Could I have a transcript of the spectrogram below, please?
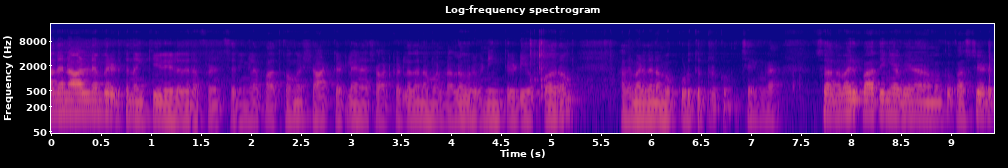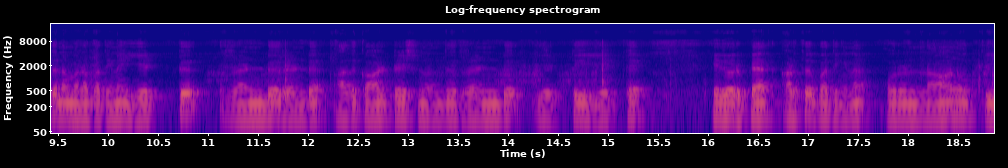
அந்த நாலு நம்பர் எடுத்து நான் கீழே எழுதுறேன் ஃப்ரெண்ட்ஸ் சரிங்களா? பார்த்துக்கோங்க. ஷார்ட்கட்டில் ஏன்னா ஷார்ட்கட்டில் தான் நம்ம நல்ல ஒரு வினிங் தேடி உட்காரும். அந்த மாதிரி தான் நம்ம கொடுத்துட்ருக்கோம் சரிங்களா? ஸோ அந்த மாதிரி பார்த்தீங்க அப்படின்னா நமக்கு ஃபஸ்ட்டு எடுத்த நம்பரை பார்த்தீங்கன்னா எட்டு ரெண்டு ரெண்டு. அதுக்கு ஆல்ட்ரேஷன் வந்து ரெண்டு எட்டு எட்டு. இது ஒரு பேர் அடுத்தது பார்த்தீங்கன்னா ஒரு நானூற்றி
